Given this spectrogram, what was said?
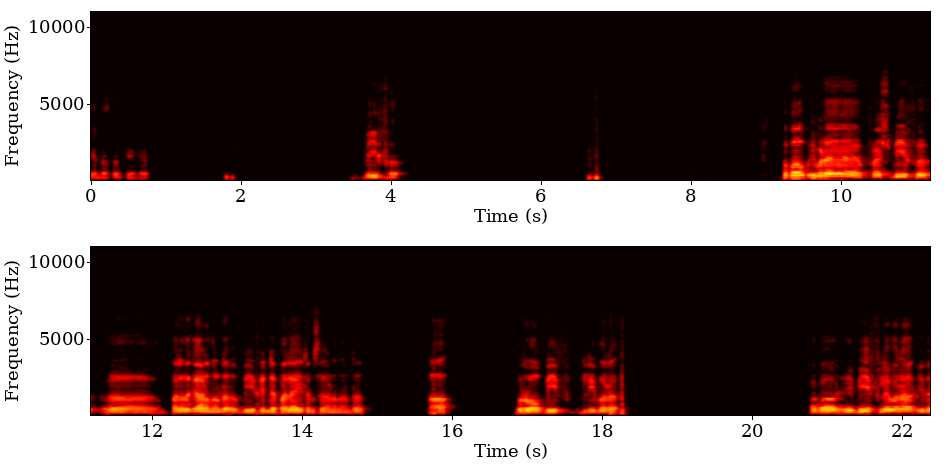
എന്താ സെർച്ച് ചെയ്യേണ്ടത്? ബീഫ് അപ്പോൾ ഇവിടെ ഫ്രഷ് ബീഫ് പലതും കാണുന്നുണ്ട്. ബീഫിന്റെ പല ഐറ്റംസ് കാണുന്നുണ്ട്. റോ ബീഫ് ലിവർ അപ്പോൾ ഈ ബീഫ് ലിവർ ഇത്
